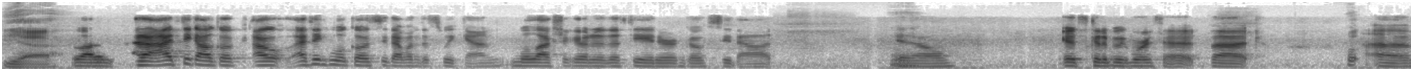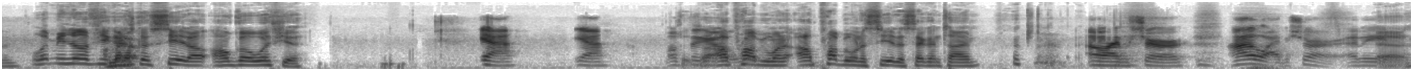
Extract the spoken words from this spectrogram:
yeah, a lot of. And I think I'll go. I'll, I think we'll go see that one this weekend. We'll actually go to the theater and go see that. You Hmm. know, it's gonna be worth it. But Well- um, let me know if you I'm guys gonna- go see it. I'll, I'll go with you. yeah, yeah. I'll 'Cause figure I'll out probably what- want I'll probably want to see it a second time. Oh, I'm sure. Oh, I'm sure. I mean, Yeah.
